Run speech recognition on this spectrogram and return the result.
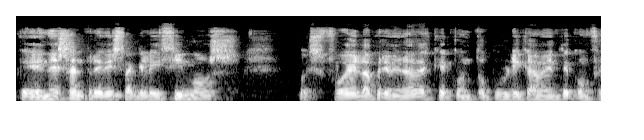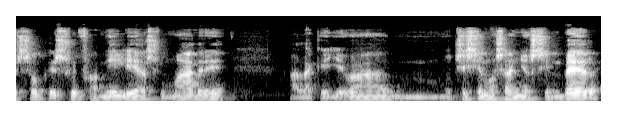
que en esa entrevista que le hicimos, pues fue la primera vez que contó públicamente, confesó que su familia, su madre, a la que lleva muchísimos años sin ver,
